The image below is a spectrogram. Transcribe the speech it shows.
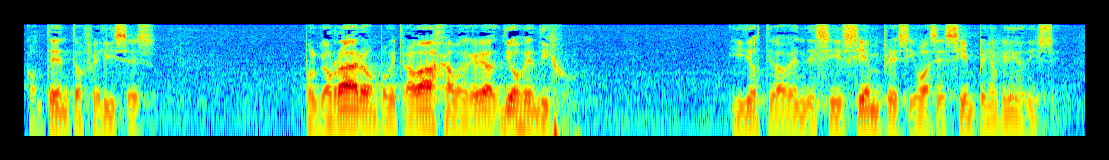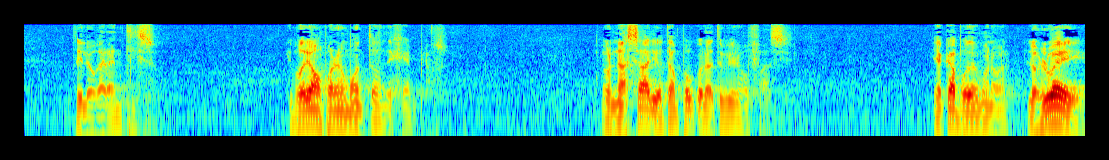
contentos, felices, porque ahorraron, porque trabajan, porque Dios bendijo. Y Dios te va a bendecir siempre si vos haces siempre lo que Dios dice. Te lo garantizo. Y podríamos poner un montón de ejemplos. Los nazarios tampoco la tuvieron fácil. Y acá podemos, no, los Luey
